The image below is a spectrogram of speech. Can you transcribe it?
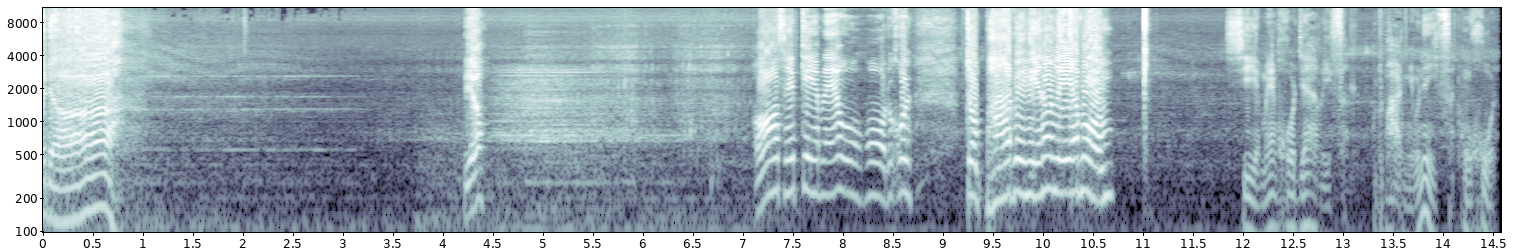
วดอเดี๋ยว อ๋อเซฟเกมแล้ว โอ้โห ทุกคน จบพาร์ทไปเพียงเท่านี้ครับผม เชี่ยแม่งโคตรยากเลยสัตว์กูจะผ่านอย่างนี้วะเนี่ยไอ้สัตว์หัวโคตร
